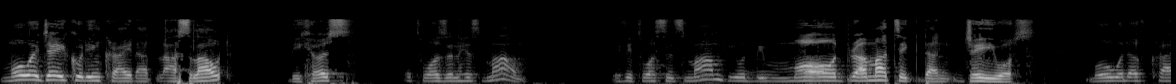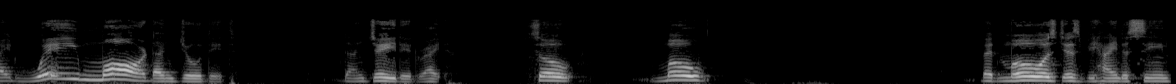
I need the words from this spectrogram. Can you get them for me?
Mo Jay couldn't cry that last loud because it wasn't his mom. If it was his mom, he would be more dramatic than Jay was. Mo would have cried way more than Joe did, than Jay did, right? So Mo but Mo was just behind the scene,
